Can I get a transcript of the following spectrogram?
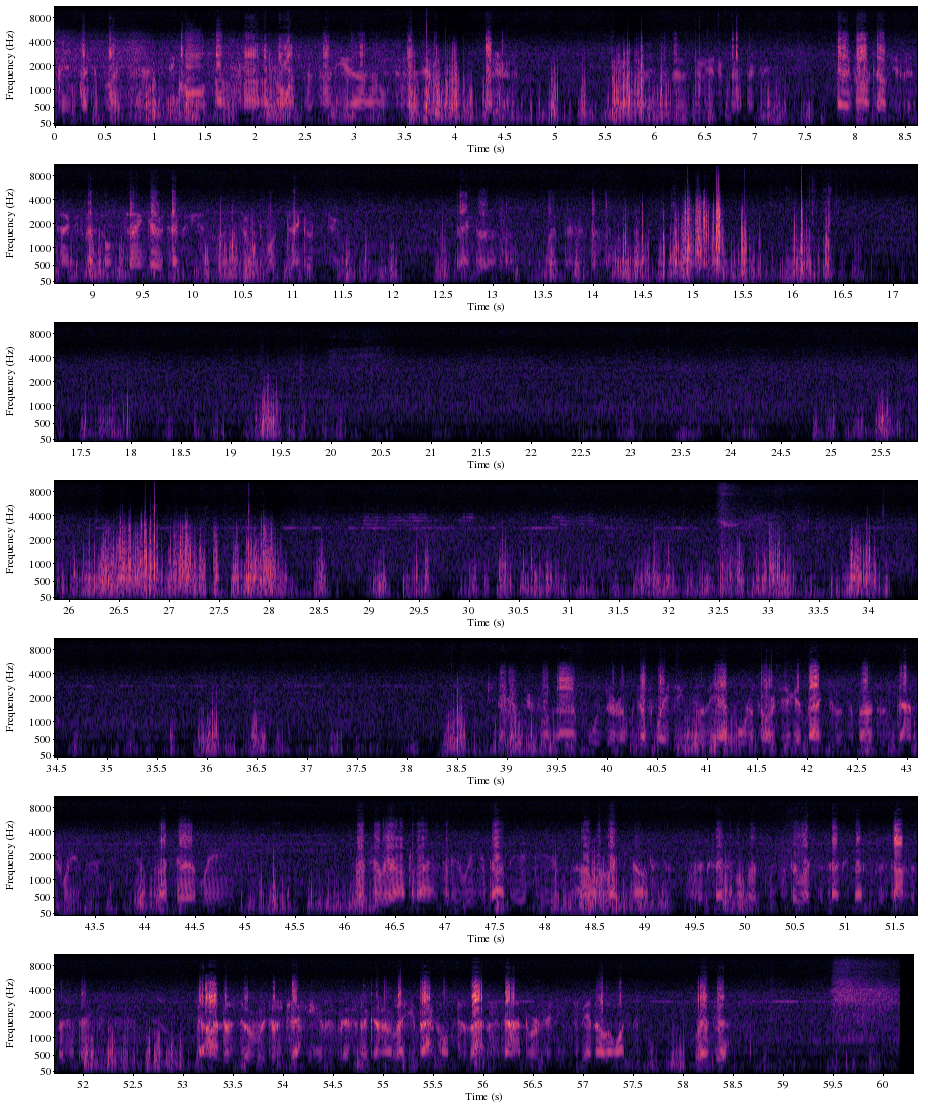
Okay, second right, uh, Echo, Alpha, Alpha 1, 25 Delta Juliet, taxi left on Tango, taxi 01 Tango 2. Tango, left on We're just waiting for the airport authority to get back to us about the stand. Roger, we, Roger, we are trying to restart the APU. Uh, we'll let you know if it's successful, but we'd still like to test that to the stand at this stage. Yeah, understood. We're just checking if, if they're going to let you back onto that stand or if it needs to be another one. Roger.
